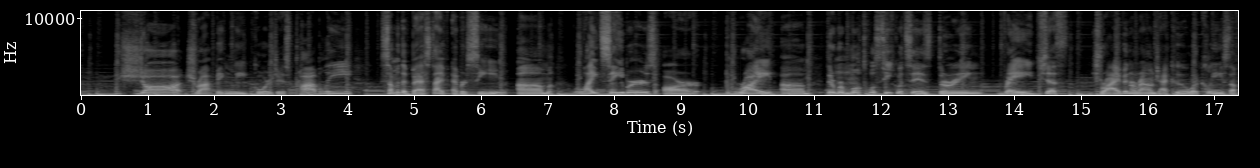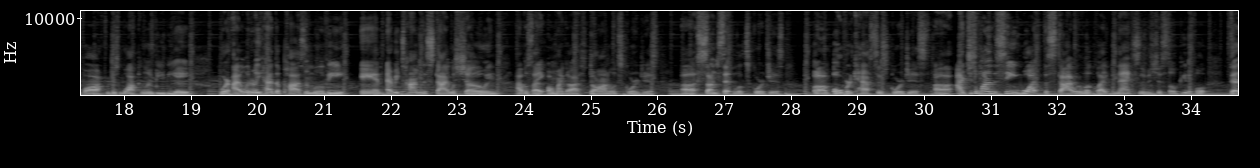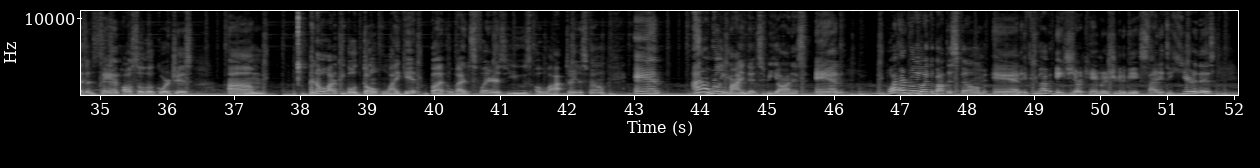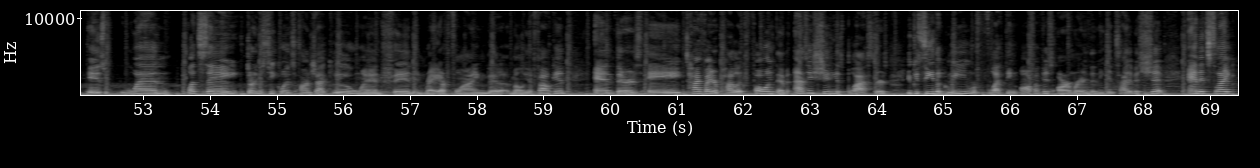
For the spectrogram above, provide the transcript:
jaw-droppingly gorgeous. Probably some of the best I've ever seen. Um, lightsabers are bright. Um, there were multiple sequences during Rey just driving around Jakku or cleaning stuff off or just walking with BB-8 where I literally had to pause the movie and every time the sky was showing, I was like, oh my gosh, dawn looks gorgeous, uh, sunset looks gorgeous, um, overcast looks gorgeous. Uh, I just wanted to see what the sky would look like next. It was just so beautiful. Desert sand also looked gorgeous. Um, I know a lot of people don't like it, but lens flares used a lot during this film, and I don't really mind it to be honest. And what I really like about this film, and if you have HDR cameras, you're gonna be excited to hear this, is when, let's say, during the sequence on Jakku, when Finn and Rey are flying the Millennium Falcon, and there's a TIE fighter pilot following them, and as he's shooting his blasters, you can see the green reflecting off of his armor and then the inside of his ship, and it's like,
